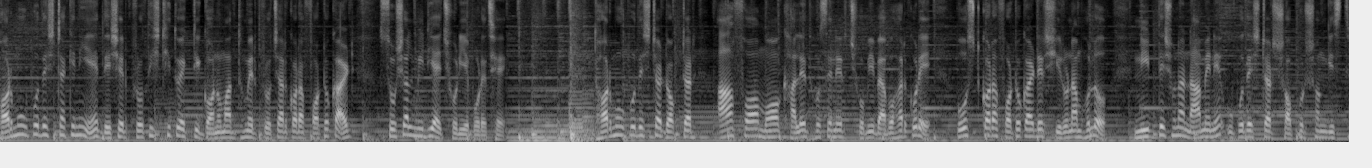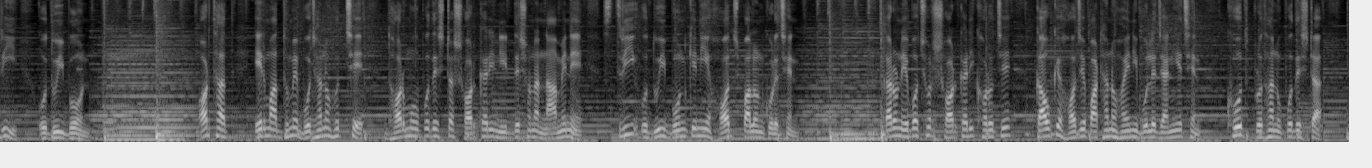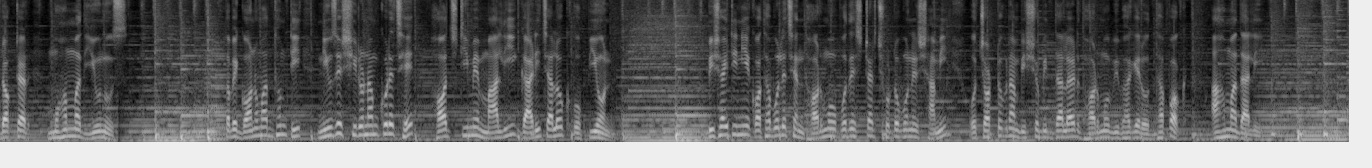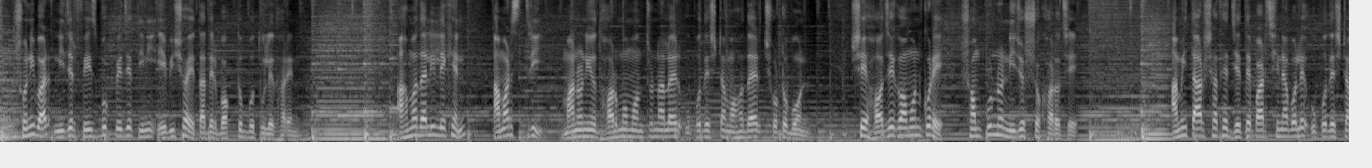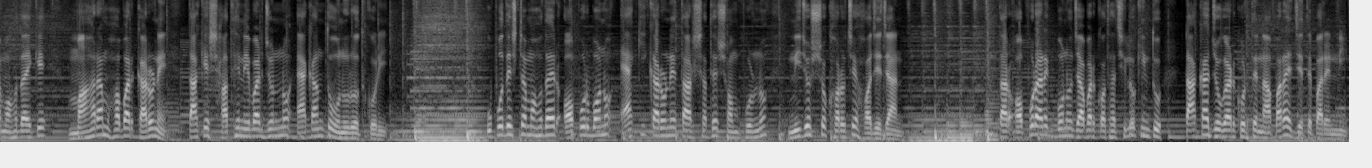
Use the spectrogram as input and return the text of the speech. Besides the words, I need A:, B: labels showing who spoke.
A: ধর্ম উপদেষ্টাকে নিয়ে দেশের প্রতিষ্ঠিত একটি গণমাধ্যমের প্রচার করা ফটোকার্ড সোশ্যাল মিডিয়ায় ছড়িয়ে পড়েছে। ধর্ম উপদেষ্টা ডক্টর আ ফ ম খালেদ হোসেনের ছবি ব্যবহার করে পোস্ট করা ফটোকার্ডের শিরোনাম হল, নির্দেশনা না মেনে উপদেষ্টার সফর সঙ্গী স্ত্রী ও দুই বোন। অর্থাৎ, এর মাধ্যমে বোঝানো হচ্ছে, ধর্ম উপদেষ্টা সরকারি নির্দেশনা না মেনে স্ত্রী ও দুই বোনকে নিয়ে হজ পালন করেছেন। কারণ এবছর সরকারি খরচে কাউকে হজে পাঠানো হয়নি বলে জানিয়েছেন খোদ প্রধান উপদেষ্টা ডক্টর মোহাম্মদ ইউনুস। তবে গণমাধ্যমটি নিউজের শিরোনাম করেছে, হজ টিমে মালি, গাড়ি চালক ও পিয়ন। বিষয়টি নিয়ে কথা বলেছেন ধর্ম উপদেষ্টার ছোট বোনের স্বামী ও চট্টগ্রাম বিশ্ববিদ্যালয়ের ধর্ম বিভাগের অধ্যাপক আহমদ আলী। শনিবার নিজের ফেসবুক পেজে তিনি এ বিষয়ে তাদের বক্তব্য তুলে ধরেন। আহমদ আলী লেখেন, আমার স্ত্রী মাননীয় ধর্ম মন্ত্রণালয়ের উপদেষ্টা মহোদয়ের ছোট বোন। সে হজে গমন করে সম্পূর্ণ নিজস্ব খরচে। আমি তার সাথে যেতে পারছি না বলে উপদেষ্টা মহোদয়কে মাহারাম হবার কারণে তাকে সাথে নেবার জন্য একান্ত অনুরোধ করি। উপদেষ্টা মহোদয়ের অপর বন একই কারণে তার সাথে সম্পূর্ণ নিজস্ব খরচে হজে যান। তার অপর আরেক বনও যাবার কথা ছিল কিন্তু টাকা জোগাড় করতে না পারায় যেতে পারেননি।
